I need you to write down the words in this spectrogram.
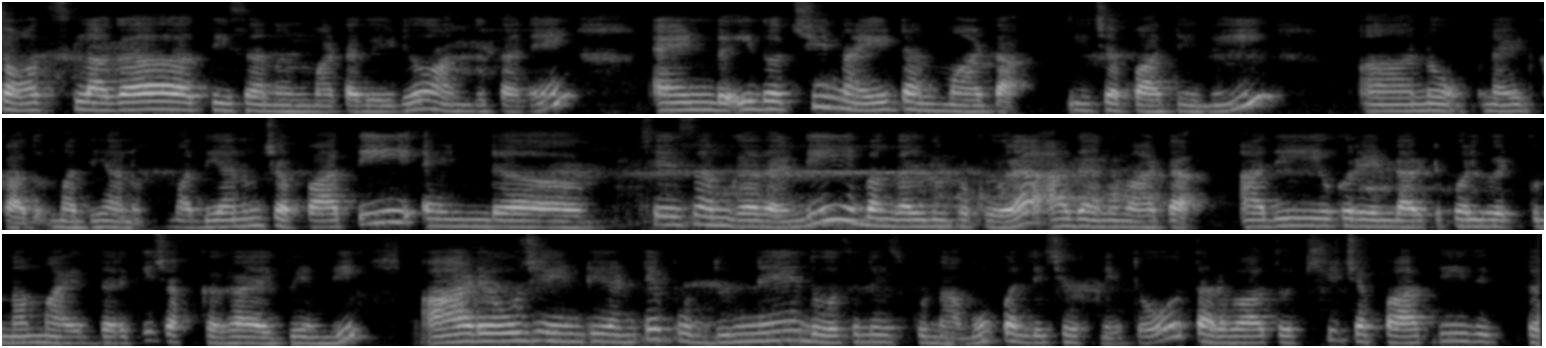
షార్ట్స్ లాగా తీసాను అనమాట వీడియో. అందుకనే అండ్ ఇది వచ్చి నైట్ అనమాట ఈ చపాతీది. నో నైట్ కాదు మధ్యాహ్నం. మధ్యాహ్నం చపాతీ అండ్ చేసాం కదండి బంగాళదుంప కూర అదనమాట అది ఒక రెండు అరటిపళ్ళు పెట్టుకున్నాం మా ఇద్దరికి చక్కగా అయిపోయింది. ఆ రోజు ఏంటి అంటే పొద్దున్నే దోశలు వేసుకున్నాము పల్లి చట్నీతో. తర్వాత వచ్చి చపాతీ విత్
